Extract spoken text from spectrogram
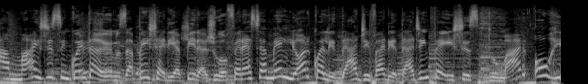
Há mais de 50 anos, a Peixaria Piraju oferece a melhor qualidade e variedade em peixes, do mar ou rio.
